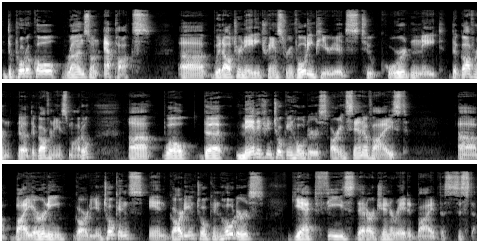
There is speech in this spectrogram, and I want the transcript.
the protocol runs on epochs uh, with alternating transfer and voting periods to coordinate the govern the, the governance model. Uh, well, the management token holders are incentivized uh, by earning Guardian tokens, and Guardian token holders get fees that are generated by the system.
